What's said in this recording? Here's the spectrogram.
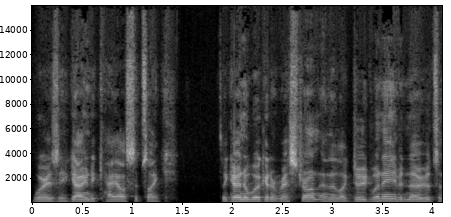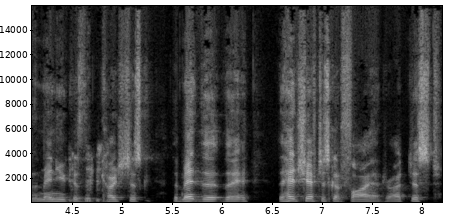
Whereas you're going to chaos, it's like they're going to work at a restaurant and they're like, dude, we don't even know what's on the menu because the coach just the, the the the head chef just got fired, right? Just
